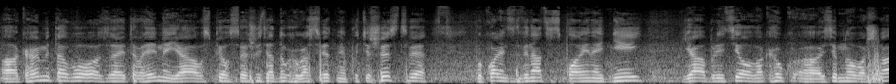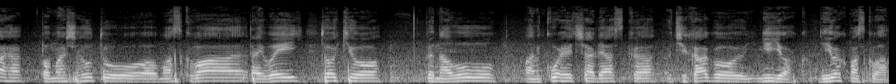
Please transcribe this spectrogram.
А, Кроме того, за это время я успел совершить одно кругосветное путешествие. Буквально за 12 с половиной дней я облетел вокруг земного шара по маршруту Москва, Тайвей, Токио, Гонолулу, Анкоридж, Аляска, Чикаго, Нью-Йорк. Нью-Йорк, Москва.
